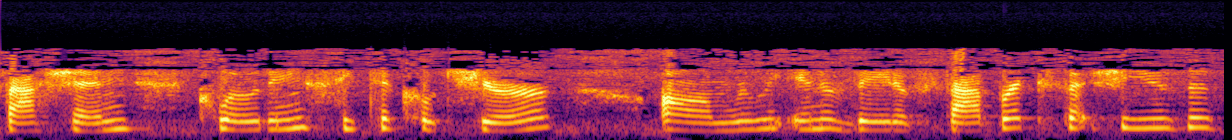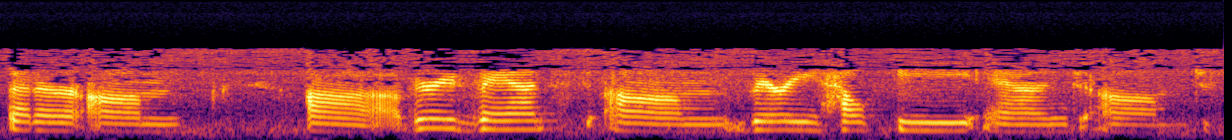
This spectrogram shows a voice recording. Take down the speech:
fashion clothing, Cité Couture, um, really innovative fabrics that she uses that are um, uh, very advanced, um, very healthy, and um, just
